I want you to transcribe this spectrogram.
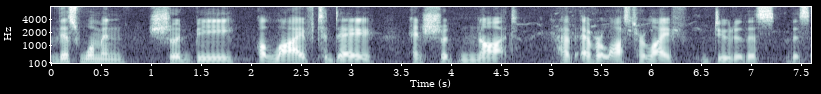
This woman should be alive today and should not have ever lost her life due to this, this,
